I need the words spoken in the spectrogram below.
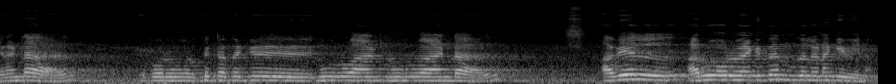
ஏனென்றால் இப்போ ஒரு ஒரு திட்டத்துக்கு நூறுரூவா நூறுரூவா என்றால் அவையல் அறுபது ரூபாய்க்கு தான் முதல் இணங்கி வீணம்.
